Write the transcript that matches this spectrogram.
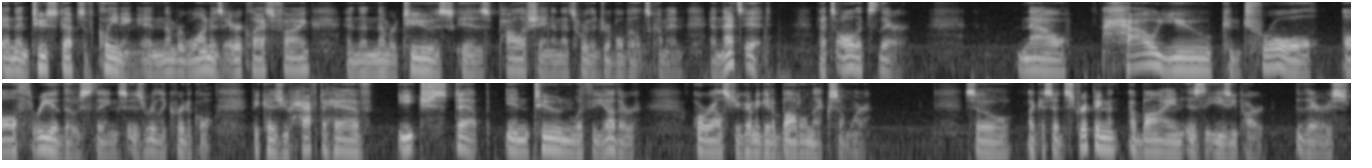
and then two steps of cleaning. And number one is air classifying, and then number two is is polishing, and that's where the dribble belts come in. And that's it. That's all that's there. Now, how you control all three of those things is really critical because you have to have each step in tune with the other, or else you're going to get a bottleneck somewhere. So, like I said, stripping a bine is the easy part. There's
